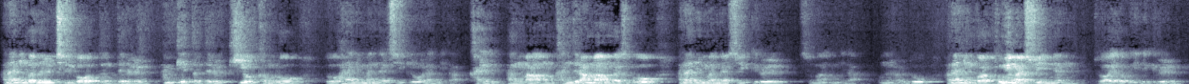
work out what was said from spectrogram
하나님과 늘 즐거웠던 때를 함께했던 때를 기억함으로 또 하나님 만날 수 있기를 원합니다. 갈급한 마음, 간절한 마음 가지고 하나님 만날 수 있기를 소망합니다. 오늘 하루도 하나님과 동행할 수 있는 저와 여러분이 되기를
